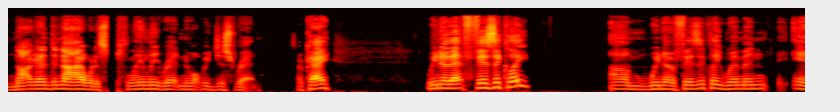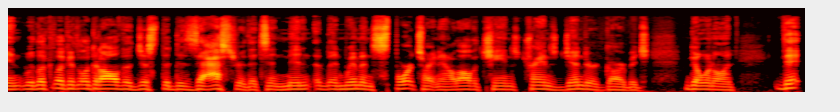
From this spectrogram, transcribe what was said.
Not going to deny what is plainly written in what we just read. Okay? We know that physically. Um, we know physically women and we look look at look at all the just the disaster that's in men in women's sports right now with all the trans, transgender garbage going on. That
